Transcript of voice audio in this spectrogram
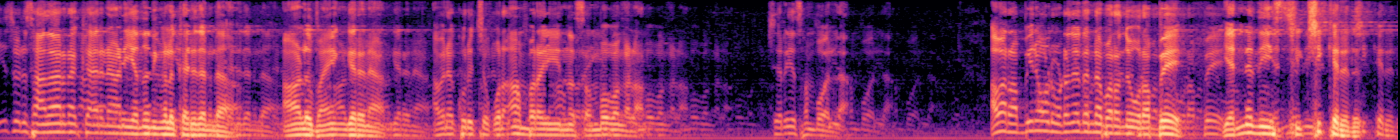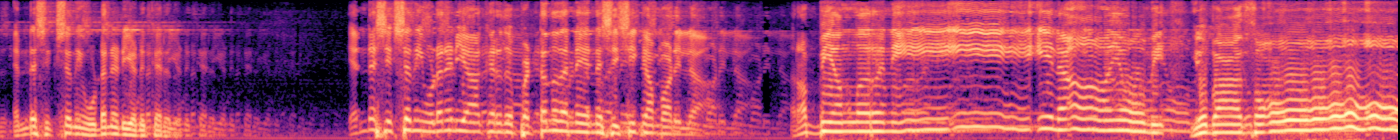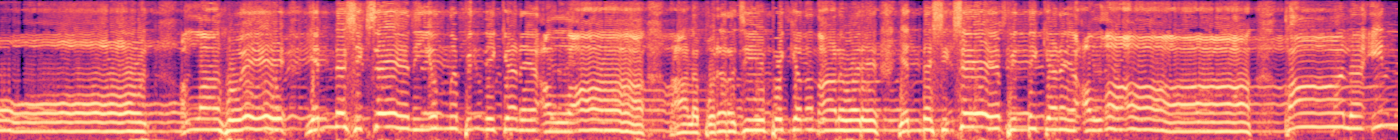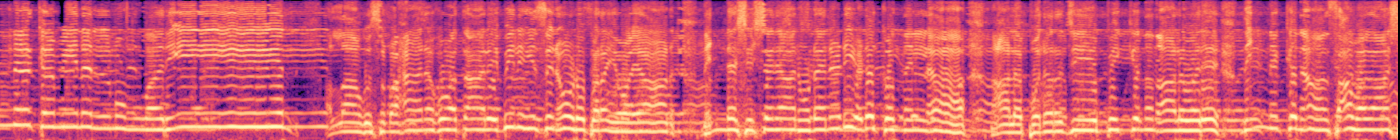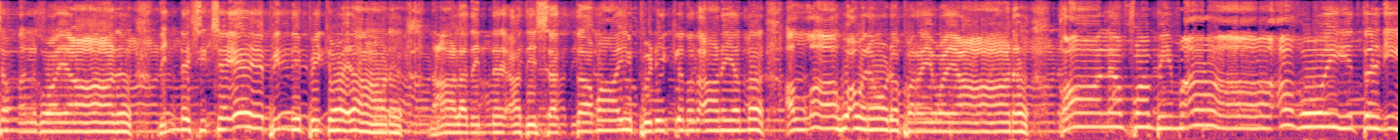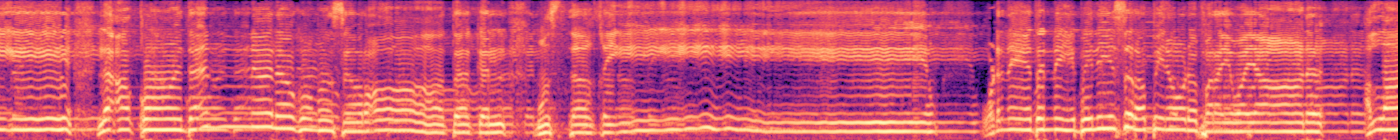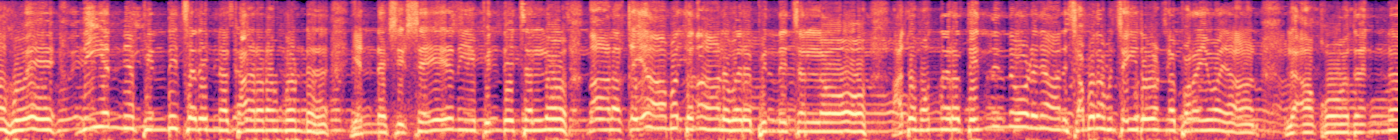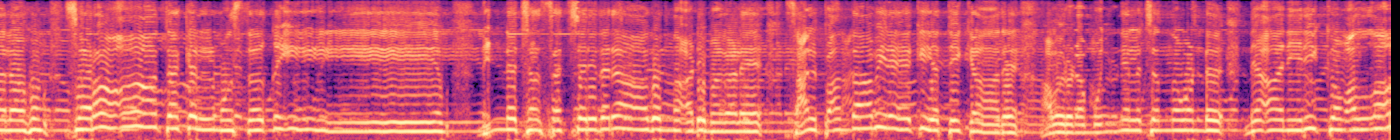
ഇബ്ലീസ് ഒരു സാധാരണക്കാരനാണ് എന്ന് നിങ്ങൾ കരുതണ്ട. ആൾ ഭയങ്കരനാണ്. അവനെ കുറിച്ച് ഖുർആൻ പറയുന്ന സംഭവങ്ങളാണ്. ചെറിയ സംഭവമല്ല. അവ റബ്ബിനോട് ഉടനെ തന്നെ പറഞ്ഞു റബ്ബേ എന്നെ നീ ശിക്ഷിക്കരുത്. എന്റെ ശിക്ഷ നീ ഉടനടി എടുക്കരുത്. എന്റെ ശിക്ഷ നീ ഉടനടി ആക്കരുത്. പെട്ടെന്ന് തന്നെ എന്നെ ശിക്ഷിക്കാൻ പാടില്ല. റബ്ബി ഇലാ യൗമി അല്ലാഹുവേ എന്റെ ശിക്ഷയെ ഒന്ന് പിന്തിക്കണേ അള്ളാ. നാളെ പുനർജീവിപ്പിക്കുന്ന നാൾ വരെ എന്റെ ശിക്ഷയെ പിന്തിക്കണേ അള്ളാ. ഖാല ഇന്നക മിനൽ മുൻവരീൻ. അള്ളാഹു സുബ്ഹാനഹു വ തആല ഇബ്ലീസിനോട് പറയുകയാണ് നിന്റെ ശിക്ഷ ഞാൻ ഉടനടി എടുക്കുന്നില്ല നാളെ പുനർജീവിപ്പിക്കുന്ന നാൾ വരെ നിനക്ക് ഞാൻ സാവകാശം നൽകുകയാണ് നിന്റെ ശിക്ഷയെ പിന്തിപ്പിക്കുകയാണ് നാളെ നിന്നെ അതിശക്തമായി പിടിക്കുന്നതാണ് എന്ന് അള്ളാഹു അവനോട് പറയുകയാണ് قال فبما أغويتني لأقعدن لهم صراطك المستقيم ഉടനെ തന്നെ ഇബിലീസ് റബ്ബിനോട് പറയുകയാണ് അള്ളാഹുവേ നീ എന്നെ പിന്തിച്ചതിന് കാരണം കൊണ്ട് എന്റെ ശിക്ഷയെ നീ പിന്തിച്ചല്ലോ. നാളെ ഖിയാമത്ത് നാൾ വരെ പിന്തിച്ചല്ലോ. അത് മുന്നര നിന്നോട് ഞാൻ ശപഥം ചെയ്തുകൊണ്ട് പറയുകയാണ് നിന്റെ സച്ചരിതരാകുന്ന അടിമകളെ സാൽപാന്താവിലേക്ക് എത്തിക്കാതെ അവരുടെ മുന്നിൽ ചെന്നുകൊണ്ട് ഞാനിരിക്കും അല്ലാ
